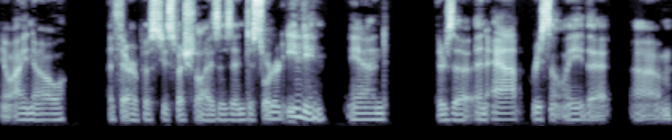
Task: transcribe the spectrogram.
you know i know a therapist who specializes in disordered eating and there's a, an app recently that um,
